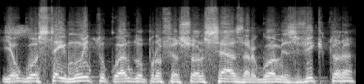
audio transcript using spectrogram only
E eu gostei muito quando o professor César Gomes Victora,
